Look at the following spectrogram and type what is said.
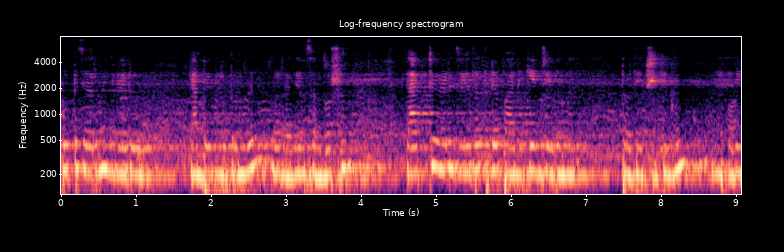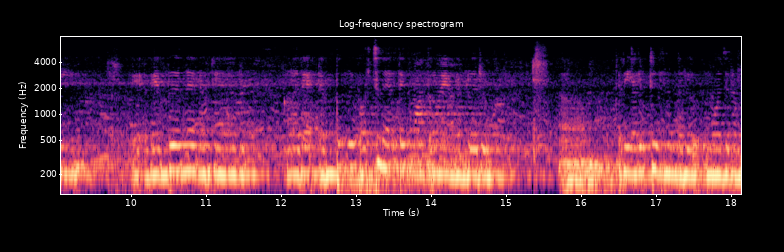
കൂട്ടുചേർന്ന് ഇങ്ങനെ ഒരു ക്യാമ്പയിൻ നടത്തുന്നതിൽ വളരെയധികം സന്തോഷം. ആക്റ്റീവായിട്ട് ജീവിതത്തിൽ പാലിക്കുകയും ചെയ്യുമെന്ന് പ്രതീക്ഷിക്കുന്നു. ലഹരി എന്ത് തന്നെ ഒരു വളരെ ടെമ്പററി കുറച്ച് നേരത്തേക്ക് മാത്രമേ അതിന്റെ ഒരു റിയാലിറ്റിയിൽ നിന്നൊരു മോചനം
